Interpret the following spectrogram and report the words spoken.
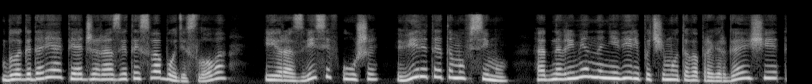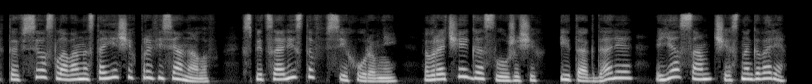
благодаря опять же развитой свободе слова, и, развесив уши, верит этому всему, одновременно не веря почему-то в опровергающие это все слова настоящих профессионалов, специалистов всех уровней, врачей, госслужащих и так далее, я сам, честно говоря,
